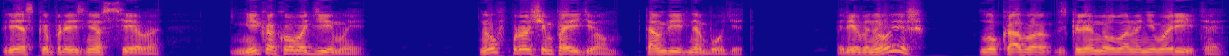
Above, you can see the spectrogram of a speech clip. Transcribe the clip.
резко произнес Сева. Никакого Димы. Ну, впрочем, пойдем, там видно будет. Ревнуешь? Лукаво взглянула на него Рита.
